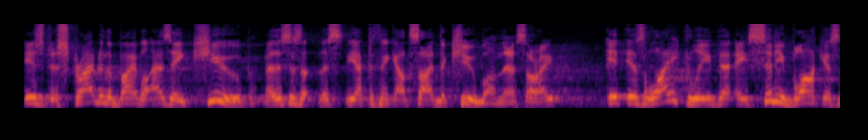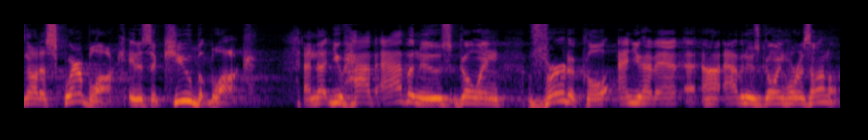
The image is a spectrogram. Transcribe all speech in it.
is described in the Bible as a cube. Now, this is, a, this, you have to think outside the cube on this, all right? It is likely that a city block is not a square block. It is a cube block. And that you have avenues going vertical and you have a, uh, avenues going horizontal.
